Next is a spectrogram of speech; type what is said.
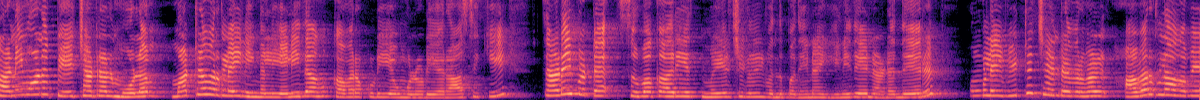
கனிவான பேச்சாற்றல் மூலம் மற்றவர்களை நீங்கள் எளிதாக கவரக்கூடிய உங்களுடைய ராசிக்கு தடைப்பட்ட சுபகாரிய முயற்சிகளில் வந்து பார்த்தீங்கன்னா இனிதே நடந்தேறும். உங்களை விட்டு சென்றவர்கள் அவர்களாகவே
